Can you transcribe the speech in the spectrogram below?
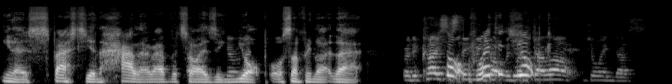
you know Sebastian Haller advertising. Yop or something like that. Well, the closest thing we got did was you- when Joe Hart joined us.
